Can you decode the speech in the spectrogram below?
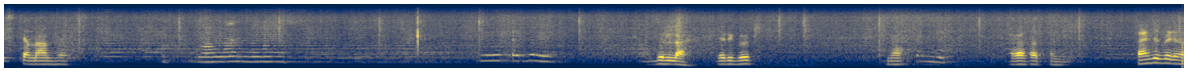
इसका नाम है अब्दुल्ला वेरी गुड ना अराफत खान कहाँ से बेटा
